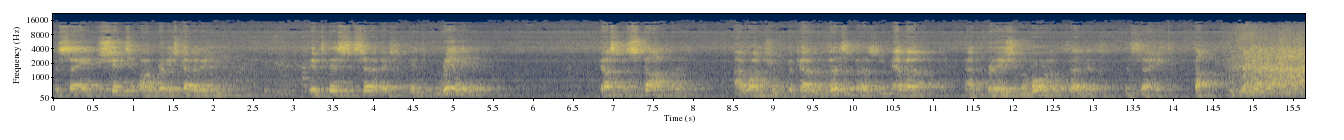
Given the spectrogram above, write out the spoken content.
to say shit on British television. If this service is really just for starters, I want you to become the first person ever at a British memorial service to say fuck.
